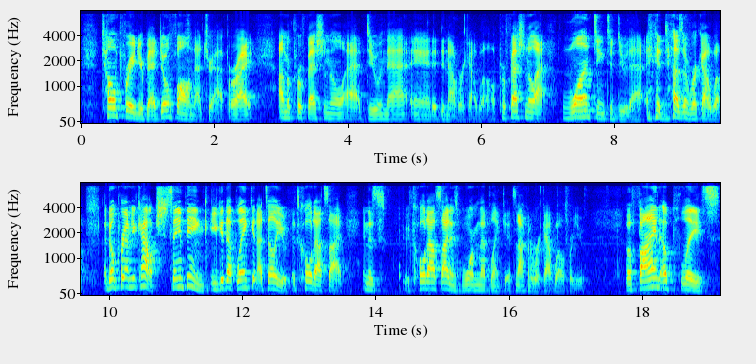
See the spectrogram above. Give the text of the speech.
Don't pray in your bed. Don't fall in that trap, all right? I'm a professional at doing that, and it did not work out well. A professional at wanting to do that, it doesn't work out well. I don't pray on your couch. Same thing. You get that blanket, I tell you, it's cold outside, and it's cold outside and it's warm in that blanket. It's not going to work out well for you. But find a place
